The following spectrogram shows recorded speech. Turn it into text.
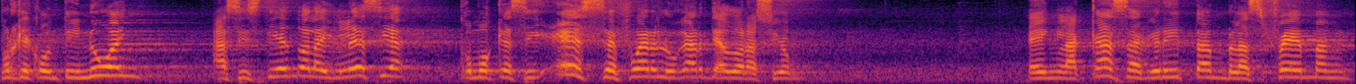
Porque continúan asistiendo a la iglesia como que si ese fuera el lugar de adoración. En la casa gritan, blasfeman,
